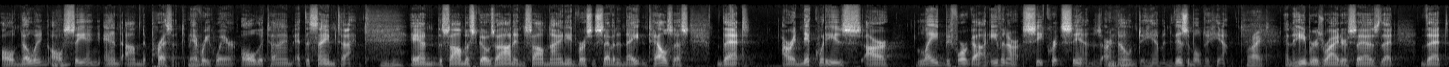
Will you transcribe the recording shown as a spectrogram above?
all knowing, mm-hmm. all seeing, and omnipresent, mm-hmm. everywhere, all the time, at the same time. And the psalmist goes on in Psalm 90 in verses 7 and 8 and tells us that our iniquities are laid before God. Even our secret sins are known to Him and visible to Him. Right. And the Hebrews writer says that that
